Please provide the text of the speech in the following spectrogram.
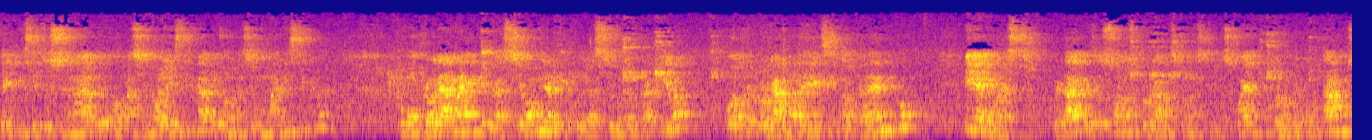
de institucional de formación holística y formación humanística como un programa de integración y articulación educativa, otro programa de éxito académico y el nuestro, ¿verdad? Esos son los programas con los que nos cuento, con los que contamos.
